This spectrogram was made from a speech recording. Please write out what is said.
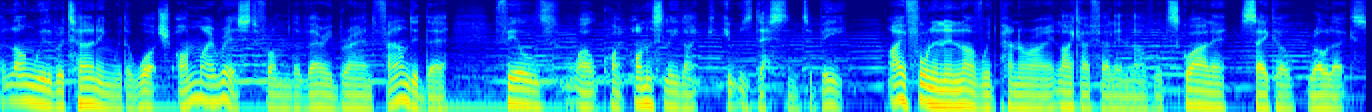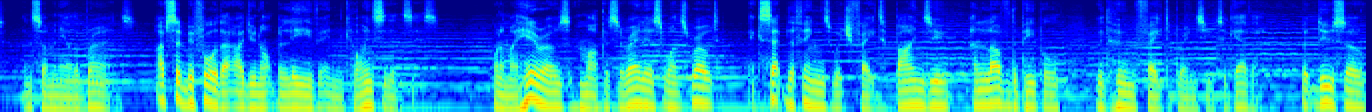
along with returning with a watch on my wrist from the very brand founded there, feels, well, quite honestly, like it was destined to be. I've fallen in love with Panerai like I fell in love with Squale, Seiko, Rolex, and so many other brands. I've said before that I do not believe in coincidences. One of my heroes, Marcus Aurelius, once wrote, Accept the things which fate binds you, and love the people with whom fate brings you together, but do so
